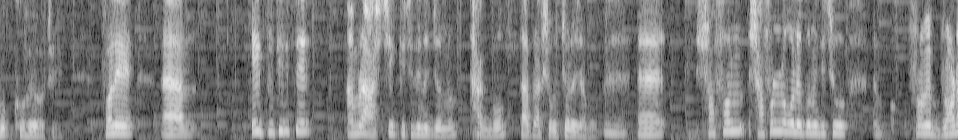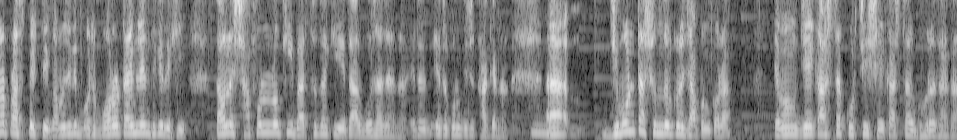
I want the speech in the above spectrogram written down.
মুখ্য হয়ে ওঠে। ফলে এই পৃথিবীতে আমরা আসছি কিছুদিনের জন্য থাকব তারপর একসময় চলে যাব. সফল সাফল্য বলে কোনো কিছু ফ্রম এ ব্রডার পার্সপেক্টিভ আমরা যদি একটা বড় টাইম লাইন থেকে দেখি তাহলে সাফল্য কি ব্যর্থতা কি এটা আর বোঝা যায় না। এটা এটা কোনো কিছু থাকে না. জীবনটা সুন্দর করে যাপন করা এবং যে কাজটা করছি সেই কাজটার ঘরে থাকা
